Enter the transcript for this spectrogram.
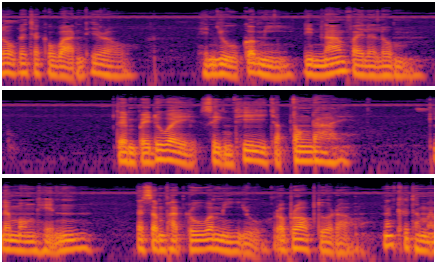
โลกและจักรวาลที่เราเห็นอยู่ก็มีดินน้ำไฟและลม เต็มไปด้วยสิ่งที่จับต้องได้ และมองเห็น และสัมผัสรู้ว่ามีอยู่รอบๆตัวเรา นั่นคือธรรม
